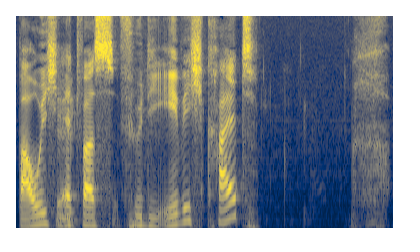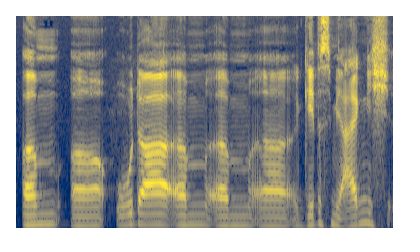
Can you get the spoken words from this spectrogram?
baue ich mhm. etwas für die Ewigkeit? Ähm, äh, oder ähm, ähm äh, geht es mir eigentlich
